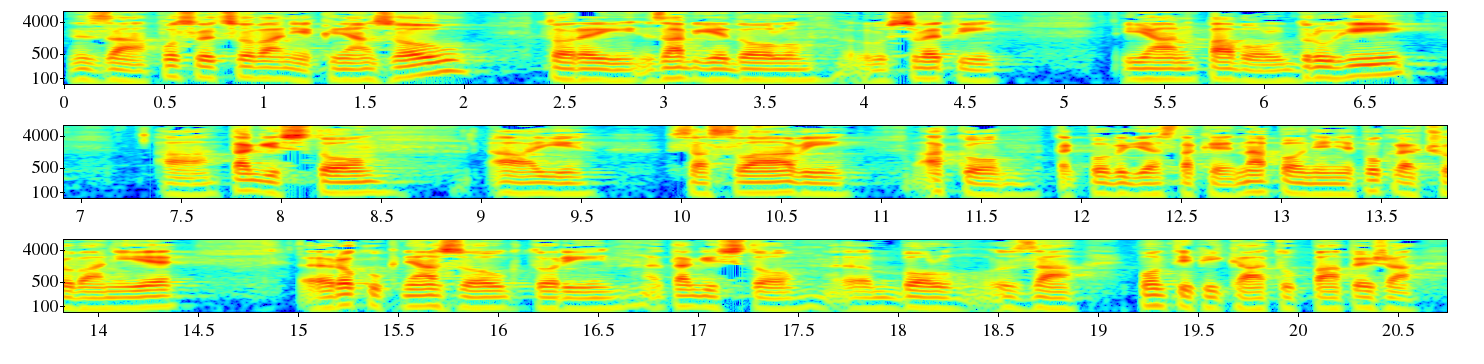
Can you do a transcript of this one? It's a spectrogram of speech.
za posvedcovanie kňazov, ktorej zaviedol svätý Jan Pavol II a takisto aj sa slávi ako, tak povediať, také naplnenie, pokračovanie roku kňazov, ktorý takisto bol za pontifikátu pápeža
